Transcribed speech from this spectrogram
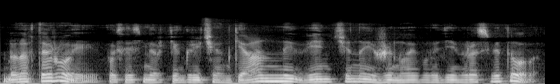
была второй после смерти гречанки Анны, венчанной женой Владимира Святого.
